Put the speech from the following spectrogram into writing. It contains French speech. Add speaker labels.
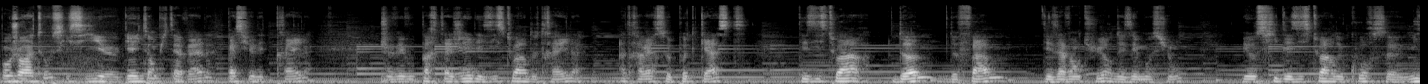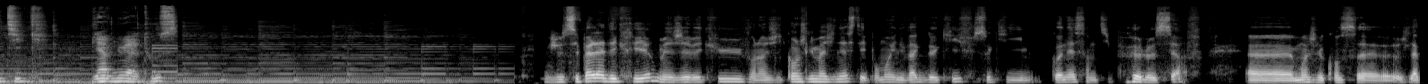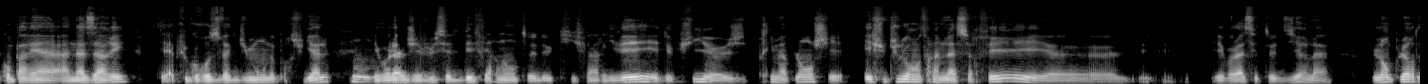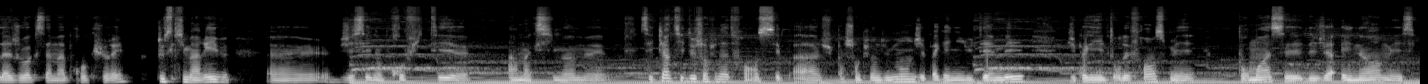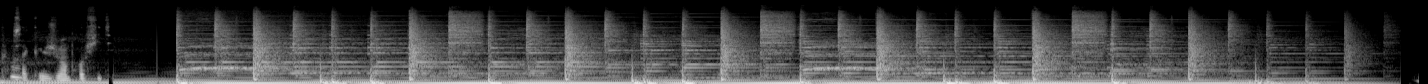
Speaker 1: Bonjour à tous, ici euh, Gaëtan Pitaval, passionné de trail. Je vais vous partager des histoires de trail à travers ce podcast, des histoires d'hommes, de femmes, des aventures, des émotions, mais aussi des histoires de courses euh, mythiques. Bienvenue à tous.
Speaker 2: Je ne sais pas la décrire, mais j'ai vécu, quand je l'imaginais, c'était pour moi une vague de kiff. Ceux qui connaissent un petit peu le surf, euh, moi je, le, je la comparais à, à Nazaré, c'était la plus grosse vague du monde au Portugal. Hmm. Et voilà, j'ai vu cette déferlante de kiff arriver. Et depuis, euh, j'ai pris ma planche et, je suis toujours en train de la surfer. Et, euh, et voilà, c'est te dire l'ampleur de la joie que ça m'a procuré. Tout ce qui m'arrive, euh, j'essaie d'en profiter un maximum. C'est qu'un titre de championnat de France. C'est pas, je suis pas champion du monde. J'ai pas gagné l'UTMB. J'ai pas gagné le Tour de France, mais pour moi, c'est déjà énorme et c'est pour hmm. ça que je veux en profiter.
